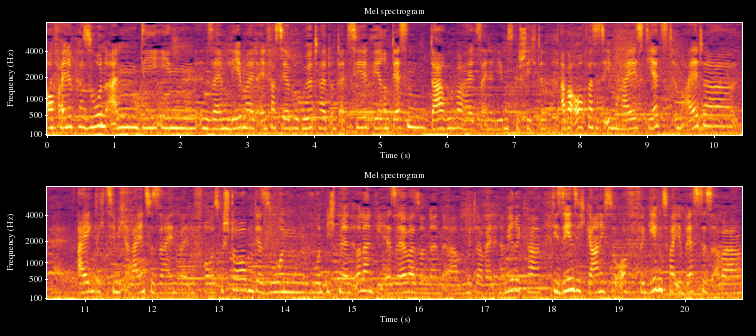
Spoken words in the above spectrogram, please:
auf eine Person an, die ihn in seinem Leben halt einfach sehr berührt hat und erzählt währenddessen darüber halt seine Lebensgeschichte. Aber auch, was es eben heißt, jetzt im Alter eigentlich ziemlich allein zu sein, weil die Frau ist gestorben, der Sohn wohnt nicht mehr in Irland wie er selber, sondern äh, mittlerweile in Amerika. Die sehen sich gar nicht so oft, vergeben zwar ihr Bestes, aber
